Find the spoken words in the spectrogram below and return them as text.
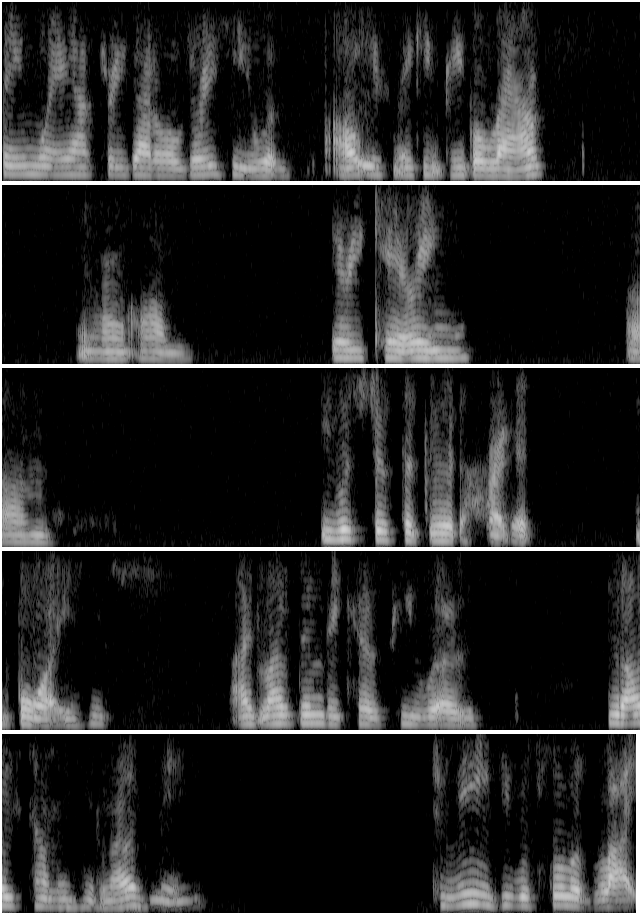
same way after he got older he was always making people laugh. You know, um very caring. Um he was just a good hearted boy. He's I loved him because he was would always tell me he loved me. To me, he was full of life.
